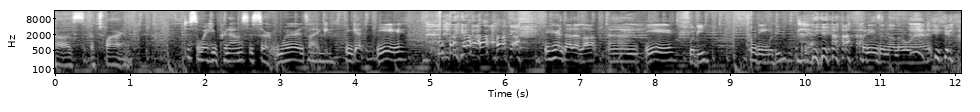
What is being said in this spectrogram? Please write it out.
has a twang. Just the way he pronounces certain words, like you get yeah. you hear that a lot. Um, yeah. Footy. Footy. Yeah. Footy's another word.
